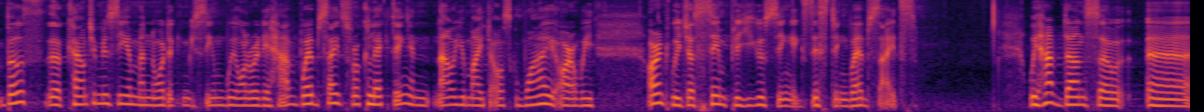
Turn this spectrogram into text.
both the County Museum and Nordic Museum, we already have websites for collecting, and now you might ask, why are we, aren't we just simply using existing websites? We have done so, uh,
